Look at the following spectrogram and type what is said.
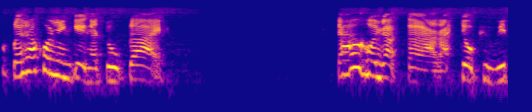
บอกเลยถ้าคนยังเก่งอะจุกได้แต่ถ้าคนกากาอะจบชีวิต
